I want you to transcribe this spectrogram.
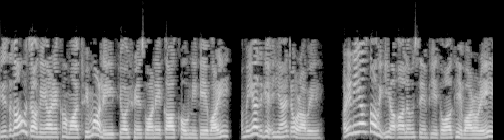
ဒီစကားကိုကြားခဲ့ရတဲ့အခါမှာချွေးမလေးပျော်ရွှင်စွာနဲ့ကားခုန်နေခဲ့ပါတယ်အမေကတကယ်အယမ်းတော်တာပဲအဲ့ဒီနေ့ကစပြီးအရာအလုံးအစင်ပြေသွားခဲ့ပါတော့တယ်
